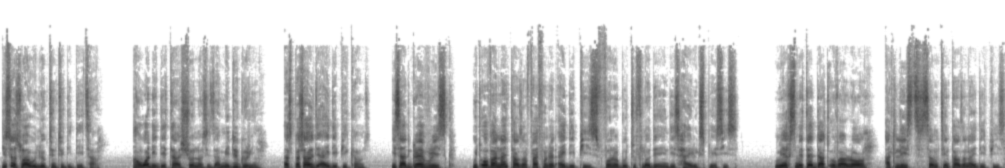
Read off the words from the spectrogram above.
This was why we looked into the data. And what the data has shown us is that Maiduguri, especially the IDP camps, is at grave risk, with over 9,500 IDPs vulnerable to flooding in these high risk places. We estimated that overall, at least 17,000 IDPs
